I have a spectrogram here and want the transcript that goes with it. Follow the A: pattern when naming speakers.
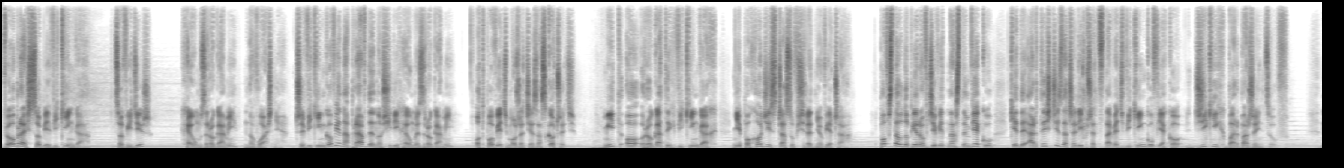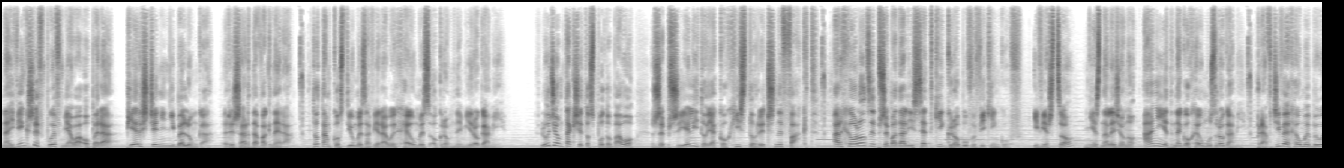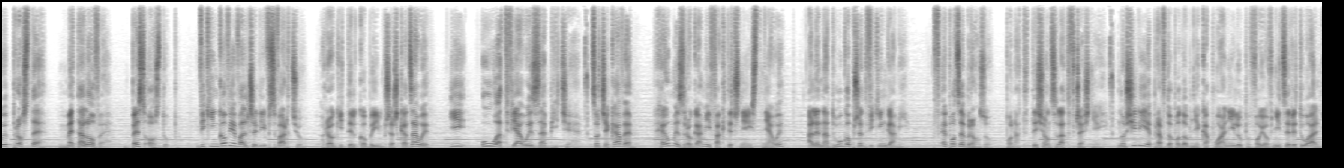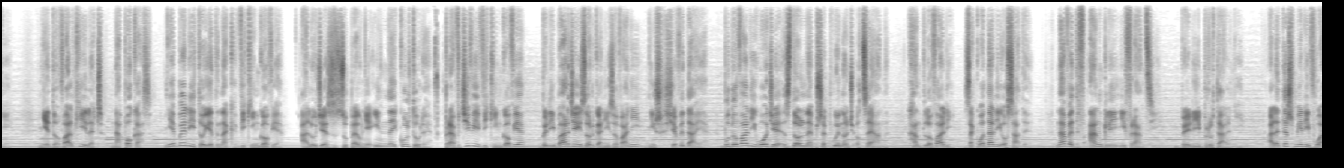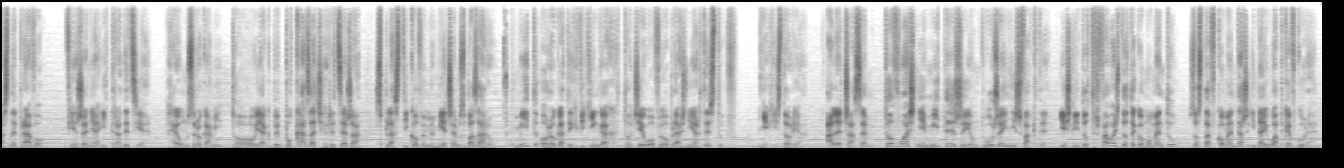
A: Wyobraź sobie wikinga. Co widzisz? Hełm z rogami? No właśnie. Czy wikingowie naprawdę nosili hełmy z rogami? Odpowiedź może cię zaskoczyć. Mit o rogatych wikingach nie pochodzi z czasów średniowiecza. Powstał dopiero w XIX wieku, kiedy artyści zaczęli przedstawiać wikingów jako dzikich barbarzyńców. Największy wpływ miała opera Pierścień Nibelunga Ryszarda Wagnera. To tam kostiumy zawierały hełmy z ogromnymi rogami. Ludziom tak się to spodobało, że przyjęli to jako historyczny fakt. Archeolodzy przebadali setki grobów wikingów. I wiesz co? Nie znaleziono ani jednego hełmu z rogami. Prawdziwe hełmy były proste, metalowe, bez ozdób. Wikingowie walczyli w zwarciu, rogi tylko by im przeszkadzały i ułatwiały zabicie. Co ciekawe, hełmy z rogami faktycznie istniały, ale na długo przed wikingami. W epoce brązu, ponad tysiąc lat wcześniej, nosili je prawdopodobnie kapłani lub wojownicy rytualni. Nie do walki, lecz na pokaz. Nie byli to jednak wikingowie, a ludzie z zupełnie innej kultury. Prawdziwi wikingowie byli bardziej zorganizowani niż się wydaje. Budowali łodzie zdolne przepłynąć ocean, handlowali, zakładali osady. Nawet w Anglii i Francji byli brutalni, ale też mieli własne prawo, wierzenia i tradycje. Hełm z rogami to jakby pokazać rycerza z plastikowym mieczem z bazaru. Mit o rogatych wikingach to dzieło wyobraźni artystów, nie historia. Ale czasem to właśnie mity żyją dłużej niż fakty. Jeśli dotrwałeś do tego momentu, zostaw komentarz i daj łapkę w górę.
